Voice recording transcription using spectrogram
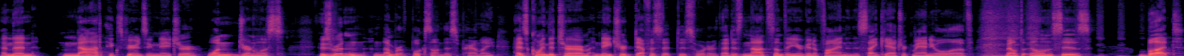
And then not experiencing nature, one journalist who's written a number of books on this apparently has coined the term nature deficit disorder. That is not something you're going to find in the psychiatric manual of mental illnesses, but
